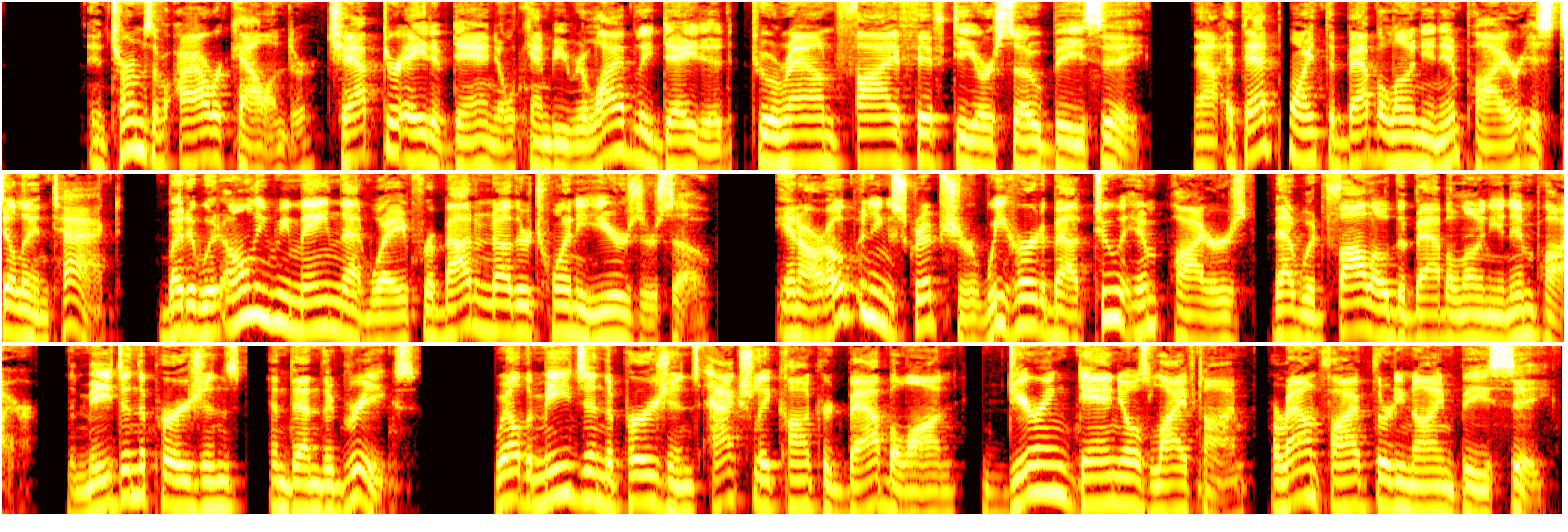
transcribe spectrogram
In terms of our calendar, chapter 8 of Daniel can be reliably dated to around 550 or so BC. Now, at that point, the Babylonian Empire is still intact, but it would only remain that way for about another 20 years or so. In our opening scripture, we heard about two empires that would follow the Babylonian Empire the Medes and the Persians, and then the Greeks. Well, the Medes and the Persians actually conquered Babylon during Daniel's lifetime, around 539 BC.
